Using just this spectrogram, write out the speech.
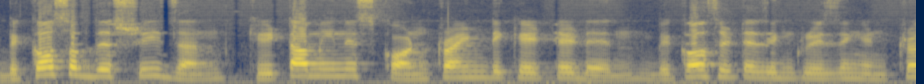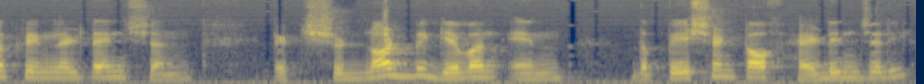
Because of this reason ketamine is contraindicated in because it is increasing intracranial tension it should not be given in the patient of head injury.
